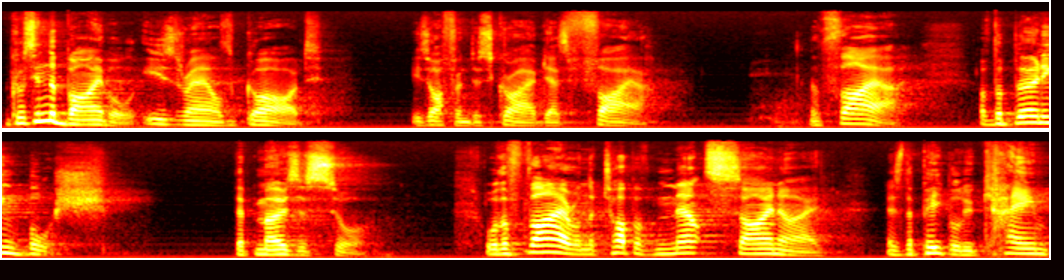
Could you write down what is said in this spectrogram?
Because in the Bible, Israel's God is often described as fire. The fire of the burning bush that Moses saw, or the fire on the top of Mount Sinai as the people who came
